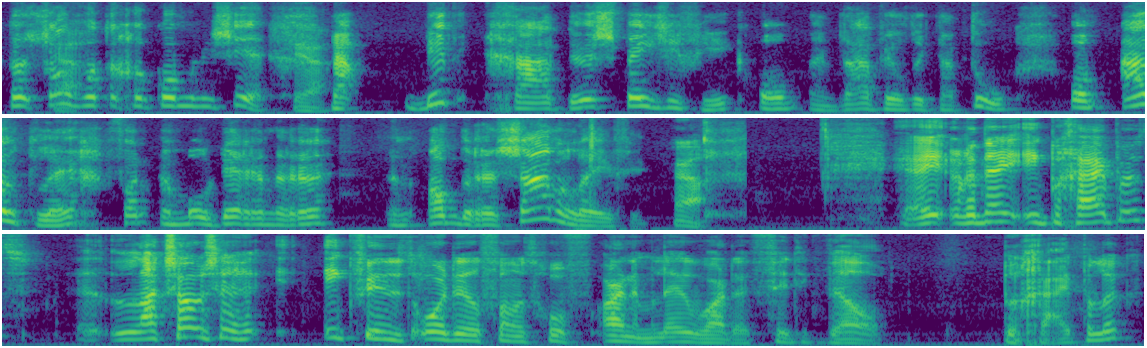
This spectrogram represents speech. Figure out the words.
Dat, zo wordt er gecommuniceerd. Nou, dit gaat dus specifiek om, en daar wilde ik naartoe, om uitleg van een modernere, een andere samenleving. Ja. Hey, René, ik begrijp het. Laat ik zo zeggen, ik vind het oordeel van het Hof Arnhem-Leeuwarden vind ik wel begrijpelijk.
